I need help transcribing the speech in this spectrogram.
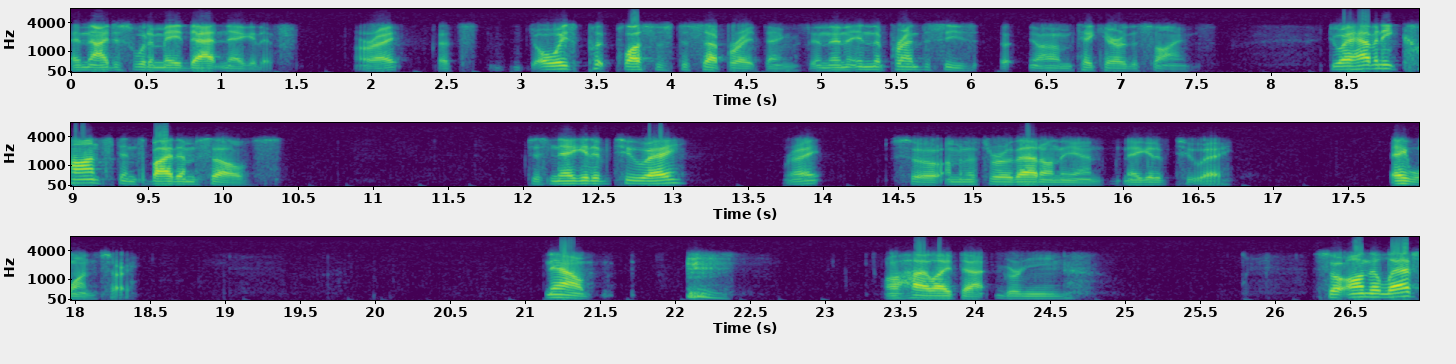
and I just would have made that negative, all right? That's always put pluses to separate things, and then in the parentheses, um, take care of the signs. Do I have any constants by themselves? Just negative 2a, right? So I'm going to throw that on the end, negative 2a. A1, sorry. Now, I'll highlight that green. So on the left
